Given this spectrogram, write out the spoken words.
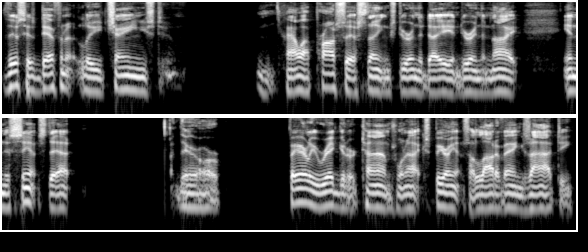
this has definitely changed how I process things during the day and during the night in the sense that there are fairly regular times when I experience a lot of anxiety.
